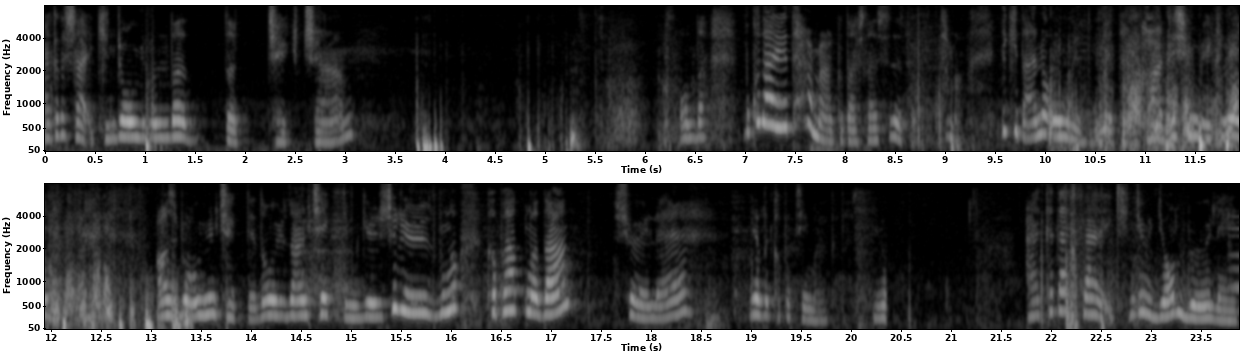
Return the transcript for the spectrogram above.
Arkadaşlar ikinci oyunumda da çekeceğim. Onda bu kadar yeter mi arkadaşlar size sorayım. Tamam. İki tane oynadım yeter. Kardeşim bekliyordu. Az bir oyun çek dedi. O yüzden çektim. Görüşürüz. Bunu kapatmadan şöyle ya da kapatayım arkadaşlar. Arkadaşlar ikinci videom böyleydi.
